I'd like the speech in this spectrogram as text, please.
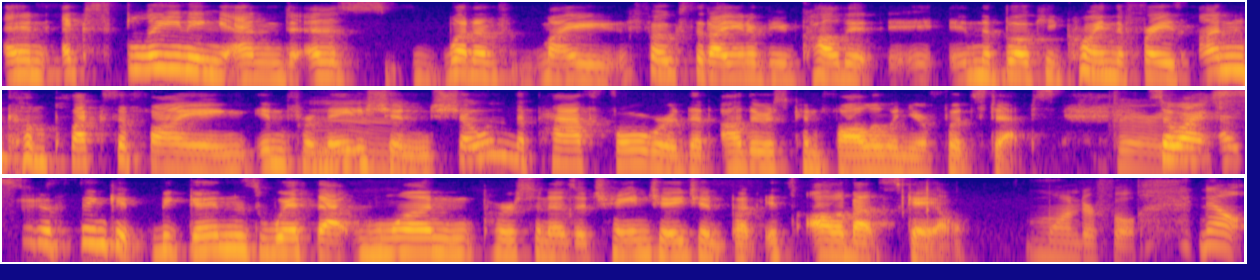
and explaining and as one of my folks that I I interviewed called it in the book. He coined the phrase uncomplexifying information, mm. showing the path forward that others can follow in your footsteps. Very so nice. I, I sort of think it begins with that one person as a change agent, but it's all about scale. Wonderful. Now,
